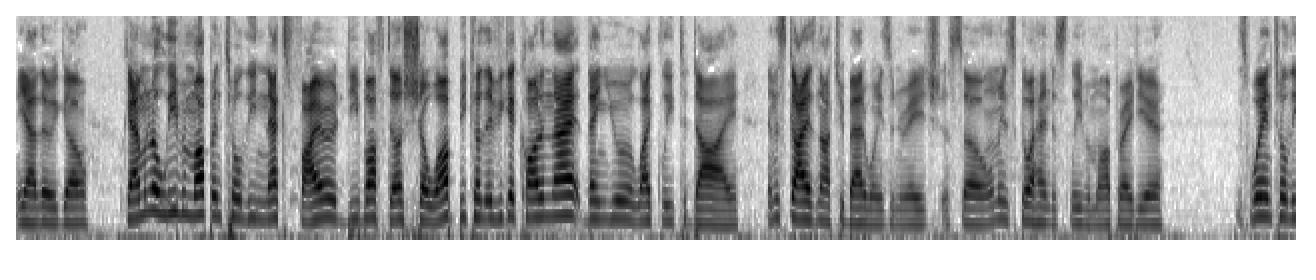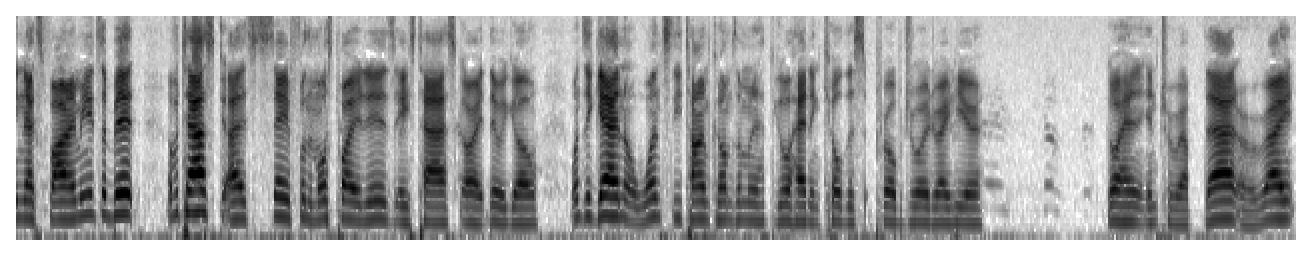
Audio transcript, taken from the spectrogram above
Yeah, there we go. Okay, I'm going to leave him up until the next fire debuff does show up because if you get caught in that, then you're likely to die. And this guy is not too bad when he's enraged, so let me just go ahead and just leave him up right here. Just wait until the next fire. I mean, it's a bit of a task. I say for the most part it is a task. Alright, there we go. Once again, once the time comes, I'm going to have to go ahead and kill this probe droid right here. Go ahead and interrupt that. Alright.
